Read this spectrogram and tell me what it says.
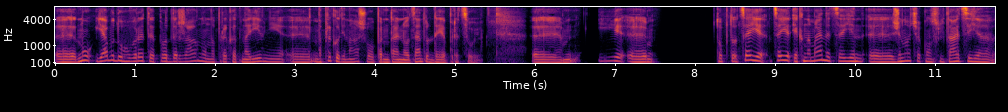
Ну, я буду говорити про державну, наприклад, на рівні, на прикладі нашого перинатального центру, де я працюю. І Тобто, це є, це є, як на мене, це є е, жіноча консультація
